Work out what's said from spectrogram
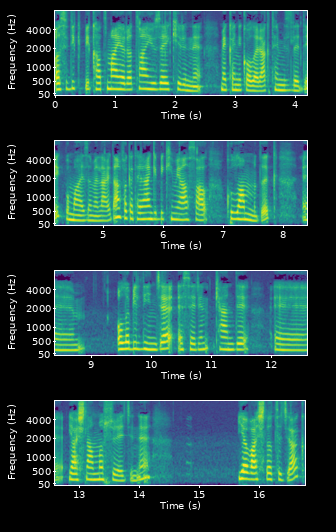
asidik bir katman yaratan yüzey kirini mekanik olarak temizledik bu malzemelerden. Fakat herhangi bir kimyasal kullanmadık. Ee, olabildiğince eserin kendi e, yaşlanma sürecini yavaşlatacak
